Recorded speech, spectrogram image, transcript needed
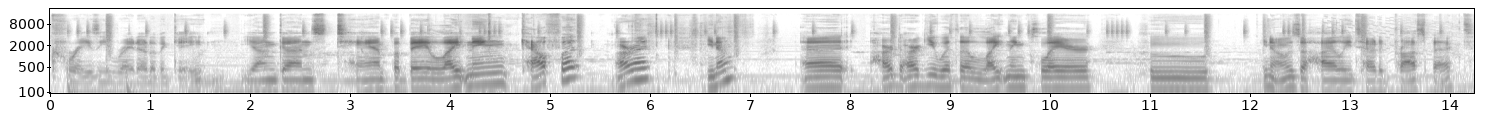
crazy right out of the gate. Young Guns, Tampa Bay Lightning, Cal Foote. All right, you know, uh, hard to argue with a Lightning player who, you know, is a highly touted prospect.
